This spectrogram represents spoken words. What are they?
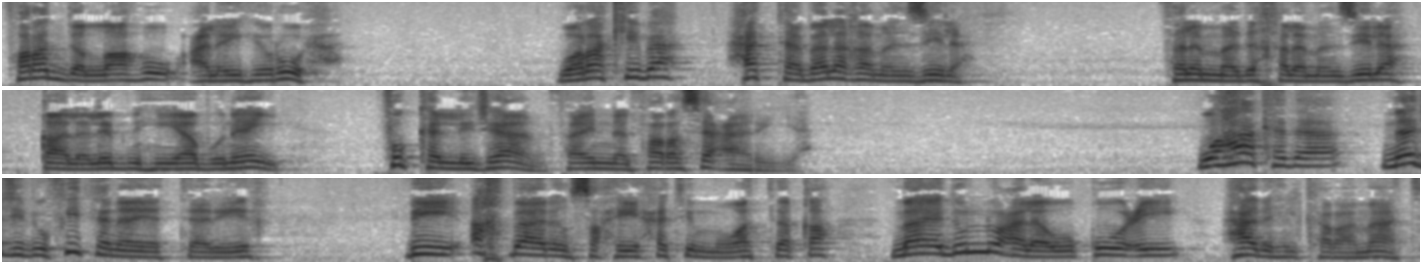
فرد الله عليه روحه. وركبه حتى بلغ منزله. فلما دخل منزله قال لابنه يا بني فك اللجام فإن الفرس عارية. وهكذا نجد في ثنايا التاريخ بأخبار صحيحة موثقة ما يدل على وقوع هذه الكرامات.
